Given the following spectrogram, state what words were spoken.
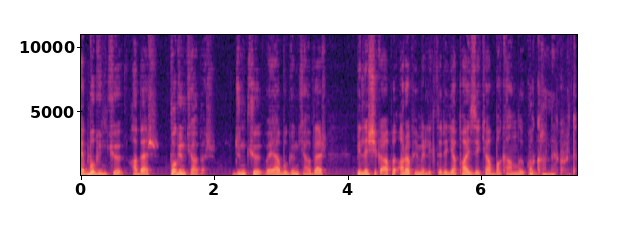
E bugünkü haber, bugünkü haber, dünkü veya bugünkü haber Birleşik Arap, Arap Emirlikleri Yapay Zeka Bakanlığı kurdu. Bakanlığı kurdu.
